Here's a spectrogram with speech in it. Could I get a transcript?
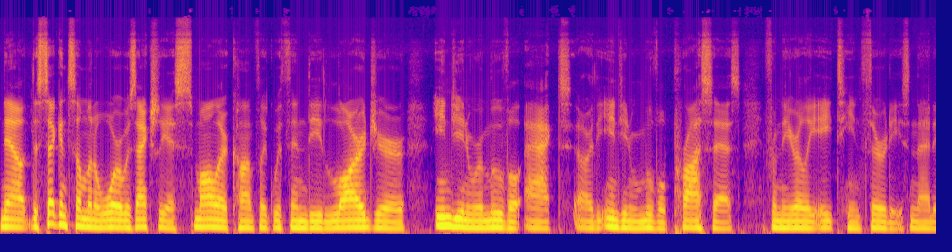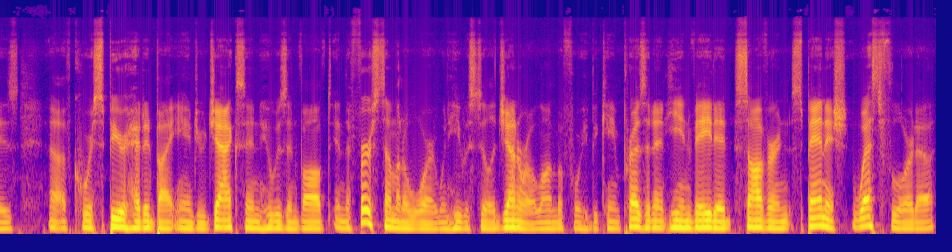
Now, the Second Seminole War was actually a smaller conflict within the larger Indian Removal Act or the Indian removal process from the early 1830s. And that is, uh, of course, spearheaded by Andrew Jackson, who was involved in the First Seminole War when he was still a general, long before he became president. He invaded sovereign Spanish West Florida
